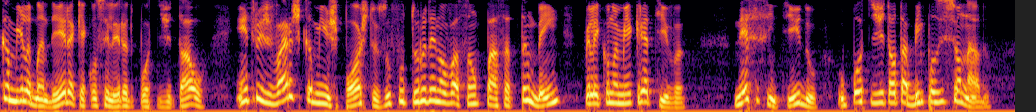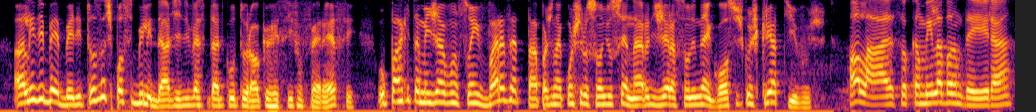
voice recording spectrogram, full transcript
Camila Bandeira, que é conselheira do Porto Digital, entre os vários caminhos postos, o futuro da inovação passa também pela economia criativa. Nesse sentido, o Porto Digital está bem posicionado. Além de beber de todas as possibilidades de diversidade cultural que o Recife oferece, o parque também já avançou em várias etapas na construção de um cenário de geração de negócios com os criativos. Olá, eu sou Camila Bandeira,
